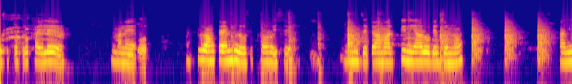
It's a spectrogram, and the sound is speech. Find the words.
ওষুধপত্র খাইলে মানে লং টাইম ধরে ওষুধ খাওয়া হয়েছে যেটা আমার টিনিয়া রোগের জন্য। আমি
